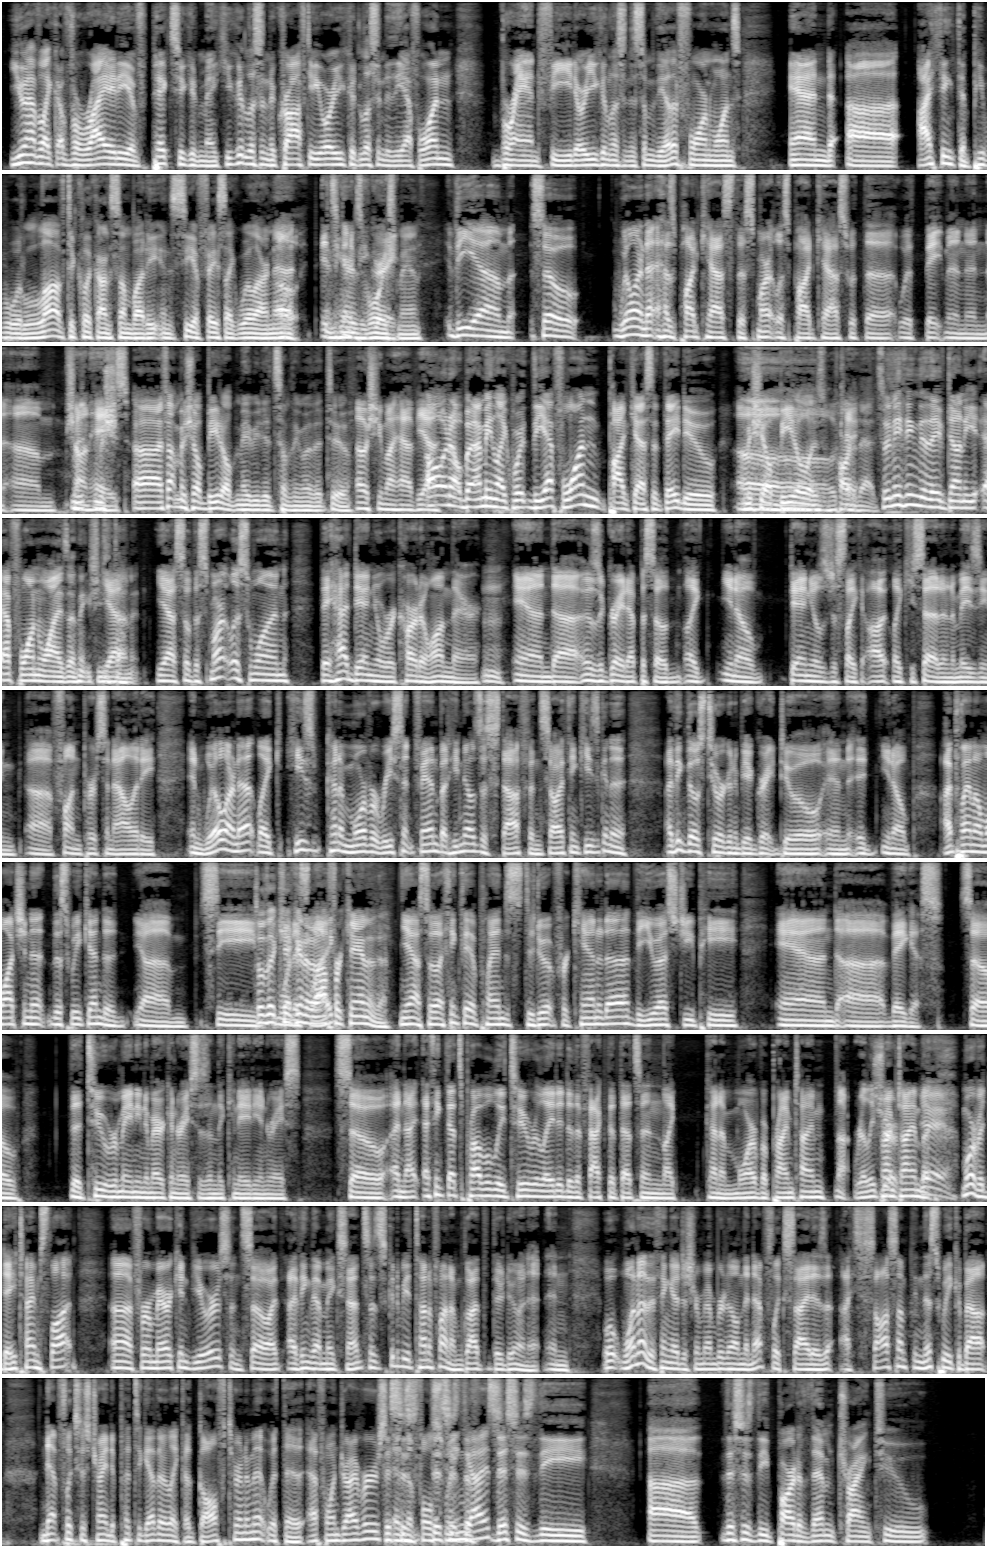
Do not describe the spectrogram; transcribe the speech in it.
you have like a variety of picks you can make. You could listen to Crofty, or you could listen to the F1 brand feed, or you can listen to some of the other foreign ones. And uh, I think that people would love to click on somebody and see a face like Will Arnett Oh, it's and hear his voice, great. man. The um so Will Arnett has podcast, the Smartless podcast with the with Bateman and um, Sean Mich- Hayes. Uh, I thought Michelle Beadle maybe did something with it too. Oh, she might have, yeah. Oh no, but I mean, like the F1 podcast that they do, Michelle Oh, Beadle is part of that. So anything that they've done F1 wise, I think she's yeah. done it. Yeah, so the Smartless one, they had Daniel Ricciardo on there, Mm. and uh, it was a great episode. Like you know, Daniel's just like uh, like you said, an amazing, uh, fun personality. And Will Arnett, like he's kind of more of a recent fan, but he knows his stuff, and so I think he's gonna. I think those two are going to be a great duo, and it, you know, I plan on watching it this weekend to um, see. So they're kicking it like. off for Canada. Yeah, so I think they have plans to do it for Canada, the USGP, and uh, Vegas. So the two remaining American races and the Canadian race. So, and I, I think that's probably too related to the fact that that's in like kind of more of a prime time, not really Sure. prime time, but Yeah, yeah. more of a daytime slot uh, for American viewers. And so I, I think that makes sense. It's going to be a ton of fun. I'm glad that they're doing it. And well, one other thing I just remembered on the Netflix side is I saw something this week about Netflix is trying to put together like a golf tournament with the F1 drivers this and the full this swing is the, guys. This is the uh, this is the part of them trying to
